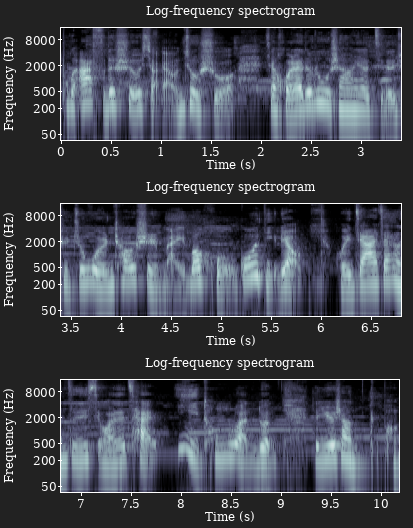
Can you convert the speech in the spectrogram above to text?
不过阿福的室友小杨就说，在回来的路上要记得去中国人超市买一包火锅底料，回家加上自己喜欢的菜，一通乱炖，再约上朋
